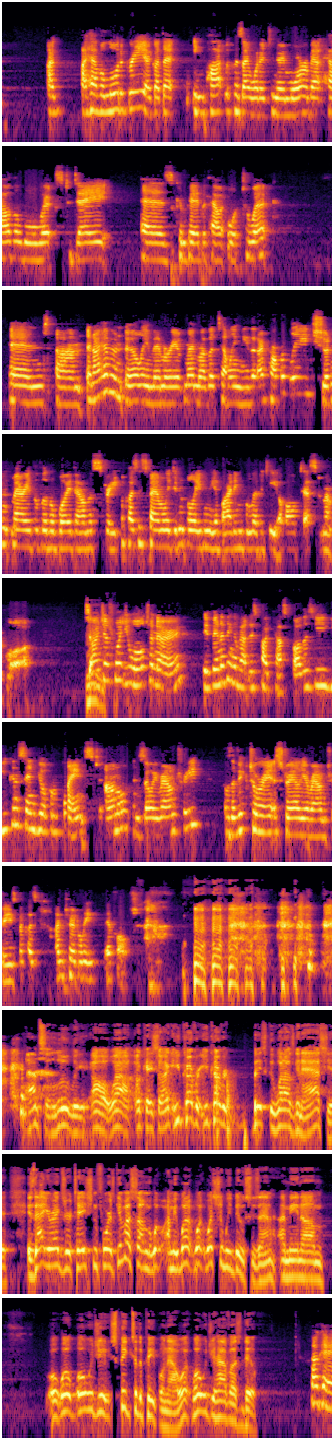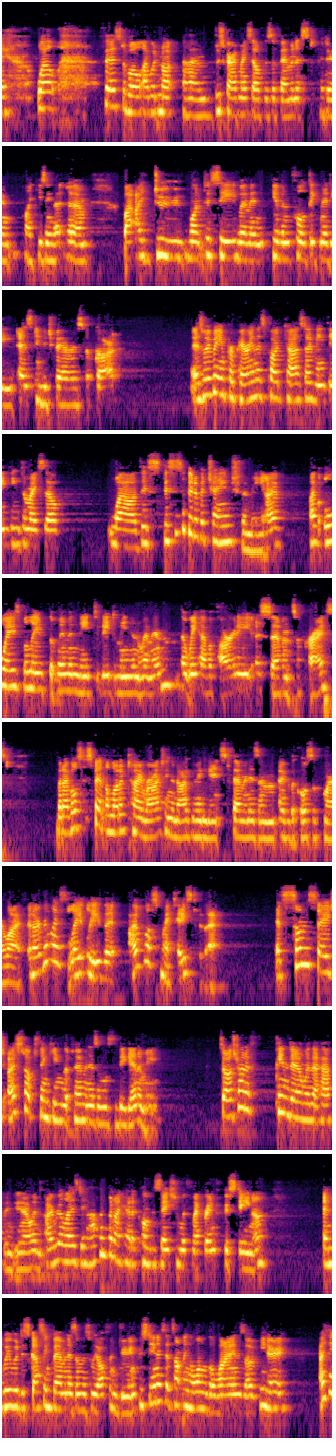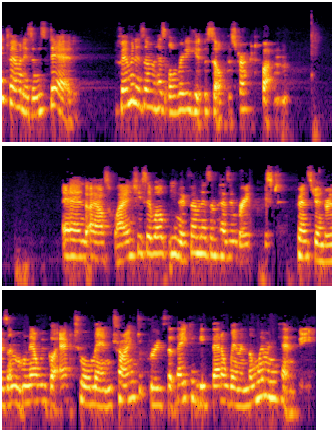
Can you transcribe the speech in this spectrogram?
I, I have a law degree. I got that in part because I wanted to know more about how the law works today as compared with how it ought to work and um, and I have an early memory of my mother telling me that I probably shouldn't marry the little boy down the street because his family didn't believe in the abiding validity of Old Testament law. So mm. I hmm. just want you all to know if anything about this podcast bothers you, you can send your complaints to Arnold and Zoe Rowntree of the Victoria Australia round trees because I'm totally their fault. Absolutely. Oh wow. Okay, so I, you covered you covered basically what I was going to ask you. Is that your exhortation for us? Give us some. What, I mean, what, what what should we do, Suzanne? I mean, um, what, what, what would you speak to the people now? What what would you have us do? Okay. Well, first of all, I would not um, describe myself as a feminist. I don't like using that term. But I do want to see women given full dignity as image bearers of God. As we've been preparing this podcast, I've been thinking to myself, wow, this this is a bit of a change for me. I've I've always believed that women need to be dominion women, that we have authority as servants of Christ. But I've also spent a lot of time writing and arguing against feminism over the course of my life. And I realized lately that I've lost my taste for that. At some stage, I stopped thinking that feminism was the big enemy. So I was trying to pin down when that happened, you know, and I realized it happened when I had a conversation with my friend Christina, and we were discussing feminism as we often do. And Christina said something along the lines of, you know, I think feminism is dead. Feminism has already hit the self destruct button. And I asked why, and she said, well, you know, feminism has embraced transgenderism. Now we've got actual men trying to prove that they can be better women than women can be.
